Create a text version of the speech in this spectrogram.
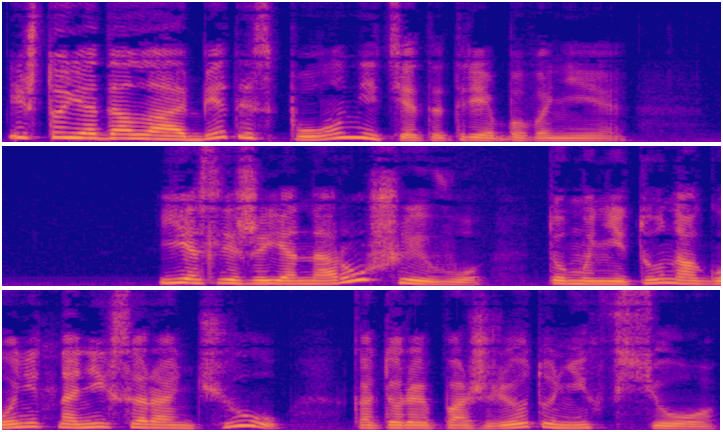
и что я дала обет исполнить это требование. Если же я нарушу его, то Маниту нагонит на них саранчу, которая пожрет у них все.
